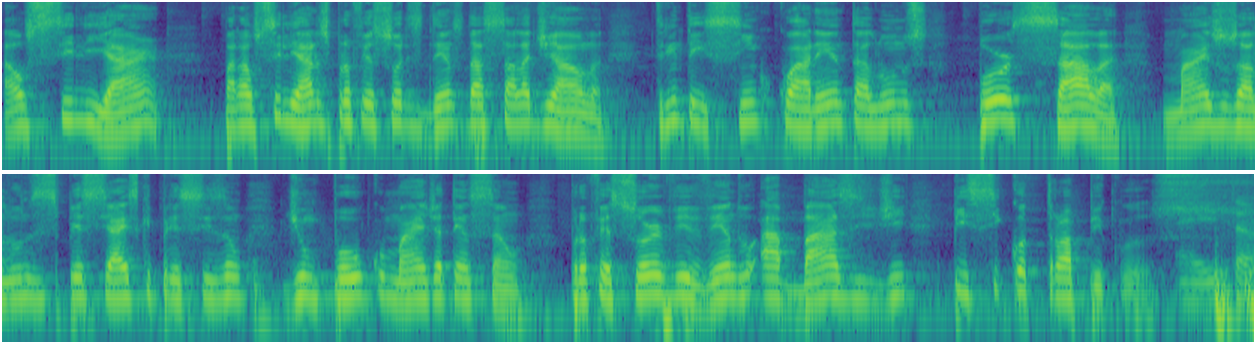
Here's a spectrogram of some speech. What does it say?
auxiliar para auxiliar os professores dentro da sala de aula. 35, 40 alunos por sala, mais os alunos especiais que precisam de um pouco mais de atenção. Professor vivendo à base de psicotrópicos. Eita,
